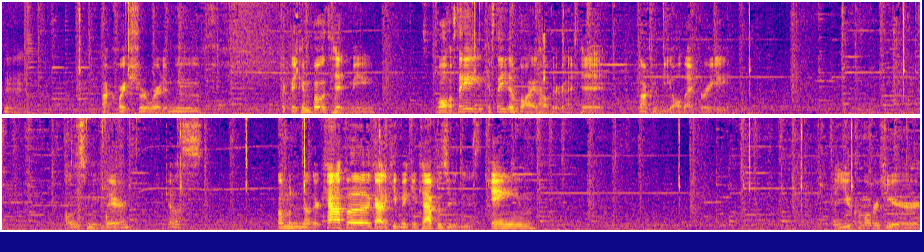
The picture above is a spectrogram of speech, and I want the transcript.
Hmm. Not quite sure where to move. Like they can both hit me. Well, if they if they divide how they're gonna hit, not gonna be all that great. I'll just move there, I guess. I'm another Kappa. Gotta keep making Kappas or you lose the game. Okay, you come over here.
